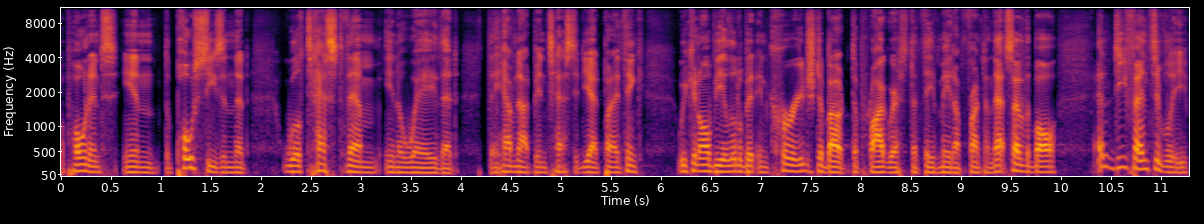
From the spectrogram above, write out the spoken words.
opponent in the postseason that will test them in a way that they have not been tested yet. But I think we can all be a little bit encouraged about the progress that they've made up front on that side of the ball. And defensively,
